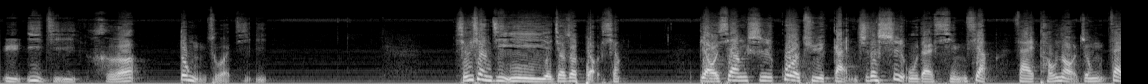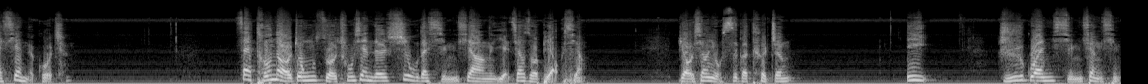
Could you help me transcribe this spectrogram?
语义记忆和动作记忆。形象记忆也叫做表象，表象是过去感知的事物的形象在头脑中再现的过程。在头脑中所出现的事物的形象也叫做表象。表象有四个特征：一、直观形象性。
